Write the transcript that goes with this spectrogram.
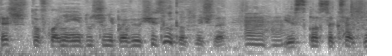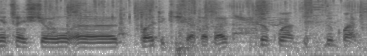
też to wchłanianie duszy nie pojawiło się znikąd, myślę. Mhm. Jest konsekwentnie częścią e, poetyki świata, tak? Dokładnie, dokładnie.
